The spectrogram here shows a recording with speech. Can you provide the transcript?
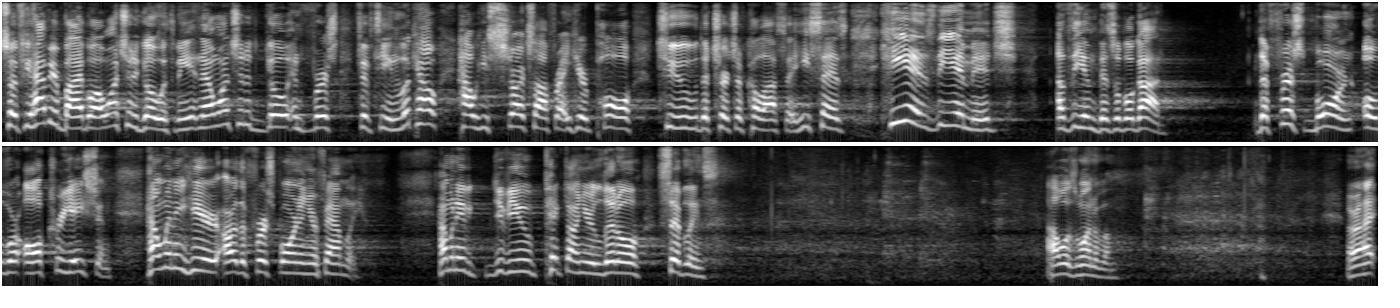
So, if you have your Bible, I want you to go with me, and I want you to go in verse 15. Look how, how he starts off right here, Paul, to the church of Colossae. He says, He is the image of the invisible God the firstborn over all creation. How many here are the firstborn in your family? How many of you picked on your little siblings? I was one of them. All right?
